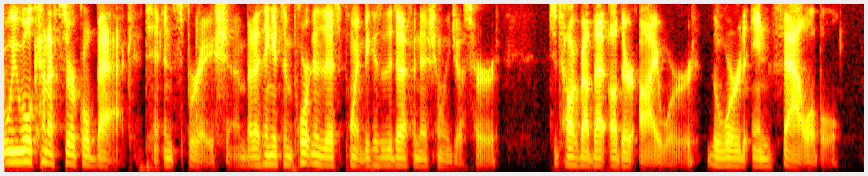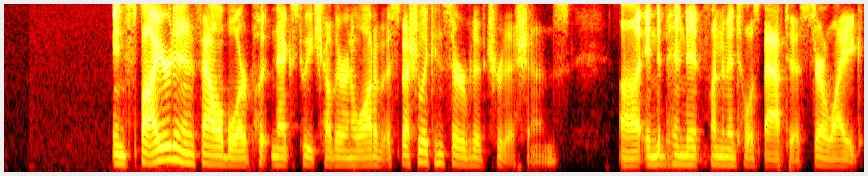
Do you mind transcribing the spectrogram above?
we will kind of circle back to inspiration, but I think it's important at this point because of the definition we just heard to talk about that other I word, the word infallible. Inspired and infallible are put next to each other in a lot of, especially conservative traditions. Uh, independent fundamentalist Baptists are like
